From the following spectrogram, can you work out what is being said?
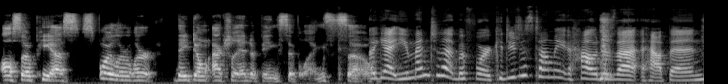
also ps spoiler alert they don't actually end up being siblings so Oh yeah, you mentioned that before. Could you just tell me how does that happen?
